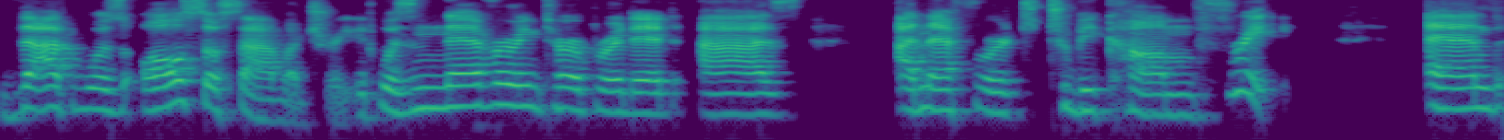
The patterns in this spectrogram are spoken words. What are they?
that was also savagery. It was never interpreted as an effort to become free. And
